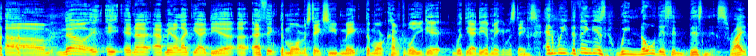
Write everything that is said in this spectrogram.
Um, no, it, it, and I, I mean, I like the idea. Uh, I think the more mistakes you make, the more comfortable you get with the idea of making mistakes. And we, the thing is, we know this in business, right?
